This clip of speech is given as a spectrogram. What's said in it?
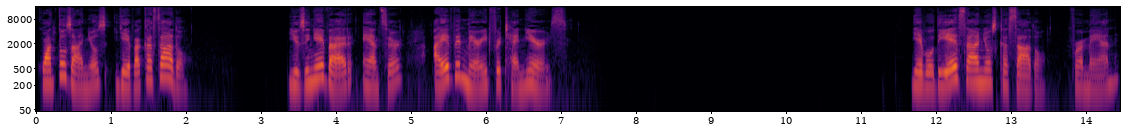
¿Cuántos años lleva casado? Using llevar, answer, I have been married for 10 years. Llevo diez años casado for a man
